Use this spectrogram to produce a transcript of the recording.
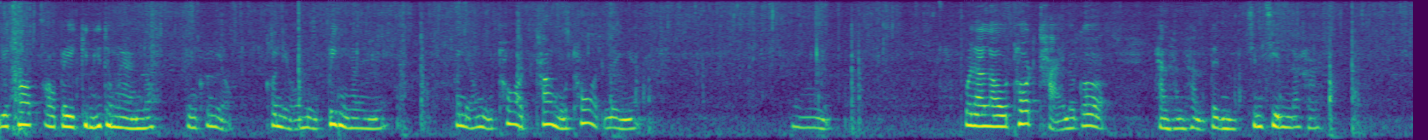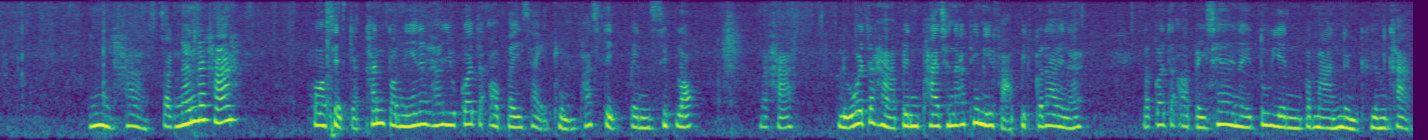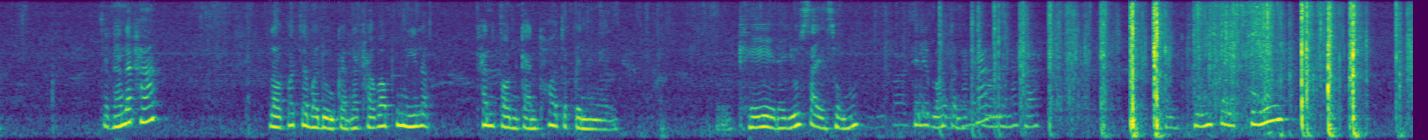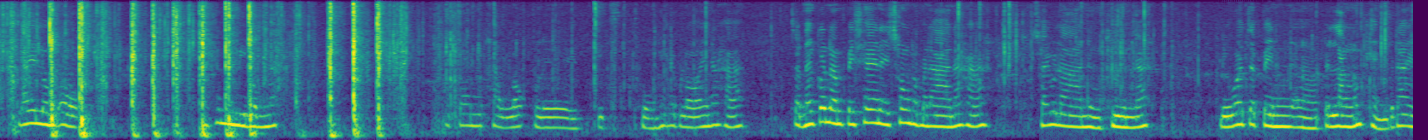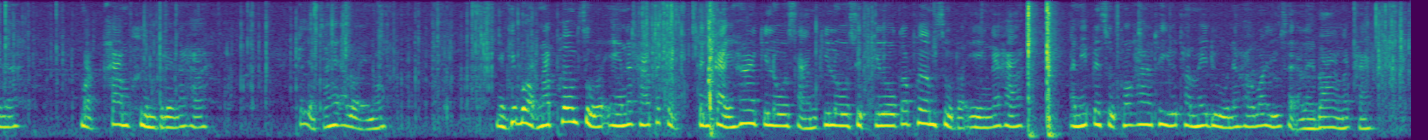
ยี่ชอบเอาไปกินที่ทำงานเนาะ เป็นข้าวเหนียวข้าวเหนียวหมูปิ้งอะไรเงี้ย ข้าวเหนียวหมูทอด ข้าวหมูทอดอะไรเงี้ยนี่เวลาเราทอดขายแล้วก็หั่นหั่นหั่นเป็นชิ้นๆนะคะ นี่ค่ะ จากนั้นนะคะ พอเสร็จจากขั้นตอนนี้นะคะยูก็จะเอาไปใส่ถุงพลาสติกเป็นซิปล็อกนะคะ หรือว่าจะหาเป็นภาชนะที่มีฝาปิดก็ได้นะ แล้วก็จะเอาไปแช่ในตู้เย็นประมาณหนึ่งคืนค่ะ จากนั้นนะคะ เราก็จะมาดูกันนะคะว่าพรุ่งนี้ละขั้นตอนการทอดจะเป็นยังไง โอเคเดี๋ยวยุใส่ถุงให้เรียบร้อยก่อนนะคะนะคะ ใส่ถุงใส่ถุงไล่ลมออก ให้มันมีลมนะแล้วก็นี่ค่ะล็อกเลยปิดถุงให้เรียบร้อยนะคะ จากนั้นก็นำไปแช่ในช่องธรรมดานะคะ ใช้เวลาหนึ่งคืนนะ หรือว่าจะเป็นเป็นลังน้ำแข็งก็ได้นะ หมักข้ามคืนไปเลยนะคะ ถ้าอยากจะให้อร่อยเนาะอย่างที่บอกนะเพิ่มสูตรเราเองนะคะ ถ้าเกิดเป็นไก่ 5กิโล3กิโล10กิโลก็เพิ่มสูตรเราเองนะคะ อันนี้เป็นสูตรคร่าวๆที่ยุทำให้ดูนะคะ ว่ายุใส่อะไรบ้างนะคะ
